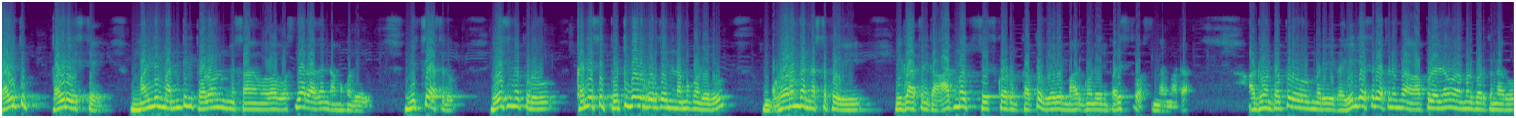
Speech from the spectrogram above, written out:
రైతు పైరు ఇస్తే మళ్ళీ మన ఇంటికి పొలం వస్తుందా రాదని నమ్మకం లేదు. మిర్చి అసలు వేసినప్పుడు కనీసం పెట్టుబడి కొడుతుందని నమ్మకం లేదు. ఘోరంగా నష్టపోయి ఇక అతనికి ఆత్మహత్య చేసుకోవడం తప్ప వేరే మార్గం లేని పరిస్థితి వస్తుందన్నమాట. అటువంటప్పుడు మరి ఇక ఏం చేస్తారు? అతను అప్పులలో అమలు పడుతున్నారు.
